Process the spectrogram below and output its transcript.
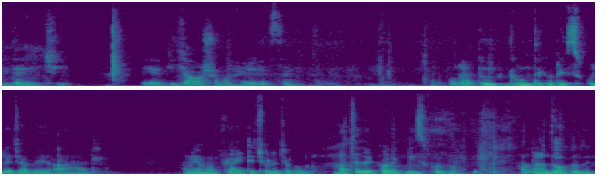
বিদায় নিচ্ছি এই আর কি যাওয়ার সময় হয়ে গেছে। ওরা তো ঘুম থেকে উঠে স্কুলে যাবে আর আমি আমার ফ্লাইটে চলে যাব। বাচ্চাদেরকে অনেক মিস করব। আপনারা দোয়া করবেন।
